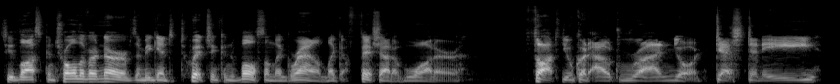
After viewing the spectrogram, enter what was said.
She lost control of her nerves and began to twitch and convulse on the ground like a fish out of water. Thought you could outrun your destiny?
